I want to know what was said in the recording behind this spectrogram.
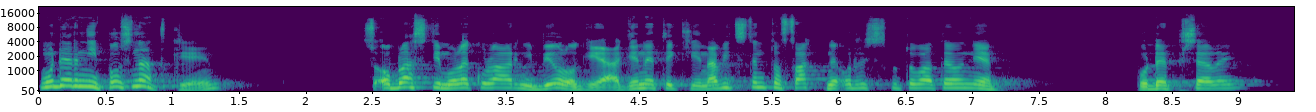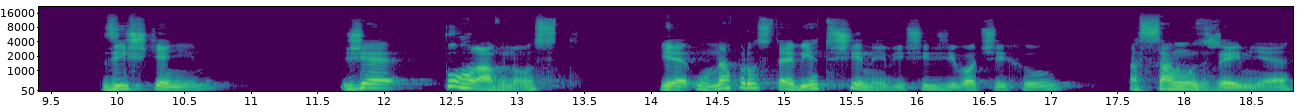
Moderní poznatky z oblasti molekulární biologie a genetiky navíc tento fakt neodiskutovatelně podepřeli zjištěním, že pohlavnost je u naprosté většiny vyšších živočichů a samozřejmě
